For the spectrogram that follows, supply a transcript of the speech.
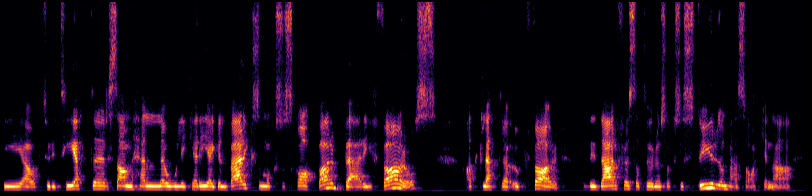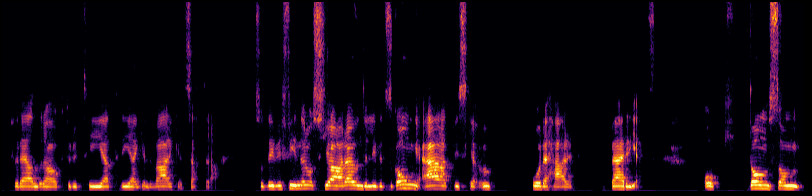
det är auktoriteter, samhälle, olika regelverk som också skapar berg för oss att klättra upp för. Och det är därför Saturnus också styr de här sakerna, föräldrar, auktoritet, regelverk etc. Så det vi finner oss göra under livets gång är att vi ska upp på det här berget. Och de som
